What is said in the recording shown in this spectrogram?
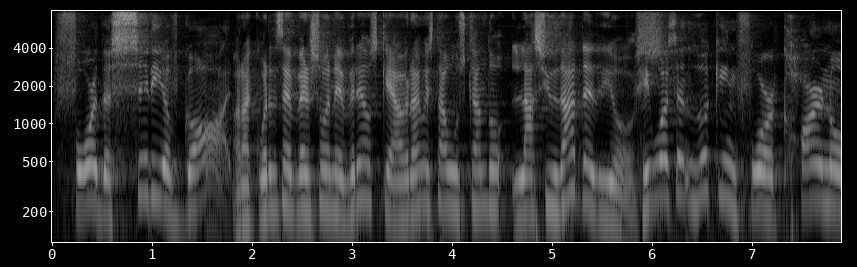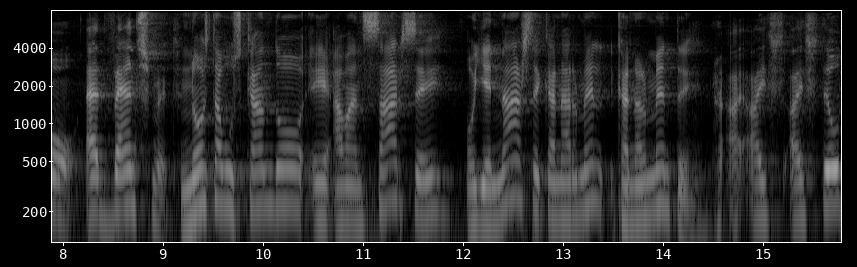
for the city of God. Ahora acuérdense el verso en Hebreos que Abraham está buscando la ciudad de Dios. He wasn't looking for carnal advancement. No está buscando eh, avanzarse o llenarse carnalmente. I, I, I still,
